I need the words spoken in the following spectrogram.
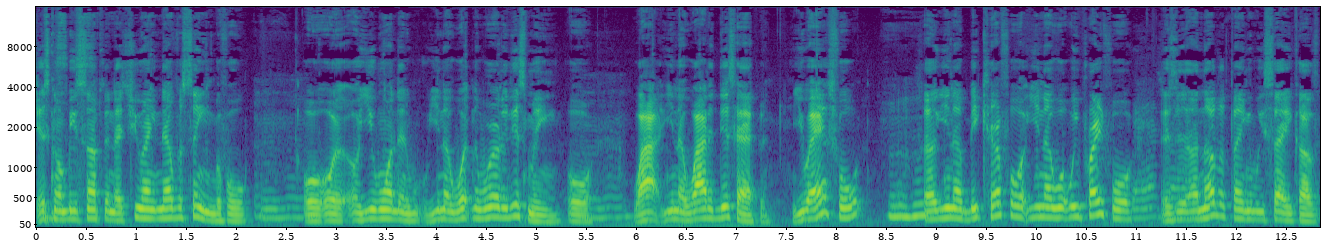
It's going to be something that you ain't never seen before, Mm-hmm. or, or or you wondering, you know, what in the world did this mean, or Mm-hmm. why, you know, why did this happen? You asked for it, Mm-hmm. so you know, be careful. You know what we pray for That's is right. another thing we say because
